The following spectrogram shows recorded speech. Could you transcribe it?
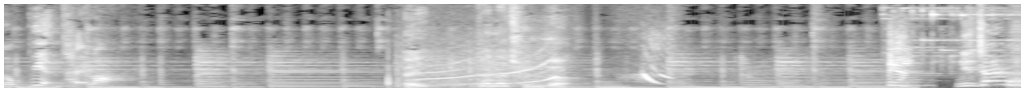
我要变态辣！哎，看她裙子，你站住！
